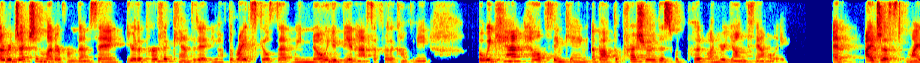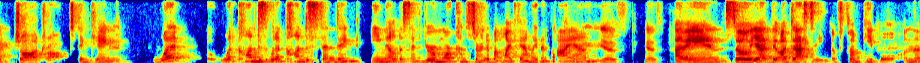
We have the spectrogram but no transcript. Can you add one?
a rejection letter from them saying, You're the perfect candidate. You have the right skill set. We know you'd be an asset for the company but we can't help thinking about the pressure this would put on your young family. And I just, my jaw dropped thinking, what what condes- what a condescending email to send. You're more concerned about my family than I am. Yes. yes i mean so yeah the audacity of some people in the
